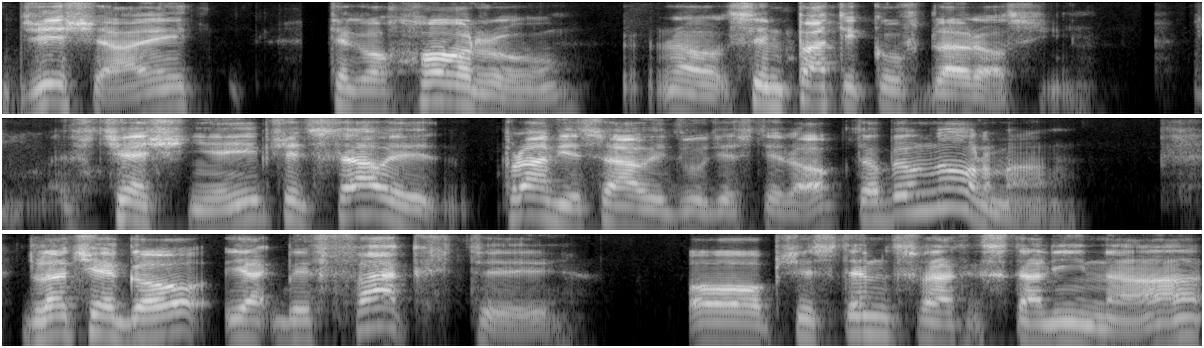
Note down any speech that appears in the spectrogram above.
dzisiaj tego choru no, sympatyków dla Rosji. Wcześniej, przez cały, prawie cały XX rok, to był norma. Dlaczego jakby fakty o przestępstwach Stalina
